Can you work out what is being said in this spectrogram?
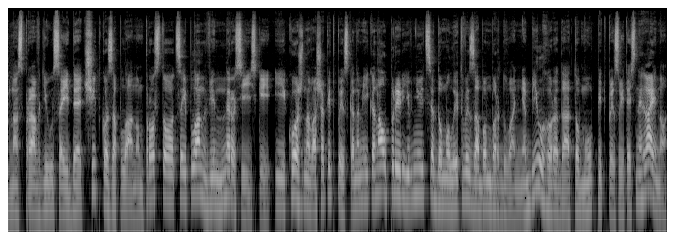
Насправді усе йде чітко за планом. Просто цей план він не російський, і кожна ваша підписка на мій канал прирівнюється до молитви за бомбардування Білгорода. Тому підписуйтесь негайно.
